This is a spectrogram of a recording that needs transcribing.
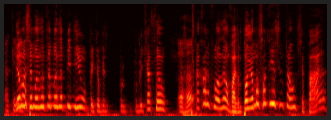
Aquele- Deu uma semana outra banda pediu, porque eu fiz pu- publicação. Aham. A cara falou, não, faz um programa só disso então, você para.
